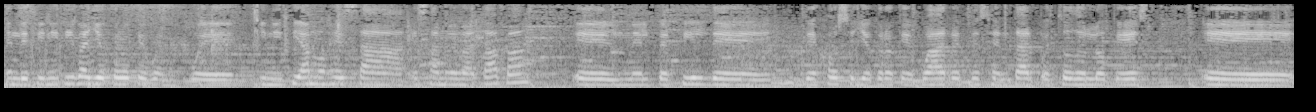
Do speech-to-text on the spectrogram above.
En definitiva, yo creo que bueno, pues iniciamos esa, nueva etapa. En el perfil de, de José yo creo que va a representar pues todo lo que es eh,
